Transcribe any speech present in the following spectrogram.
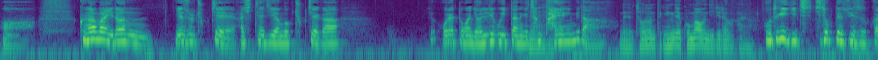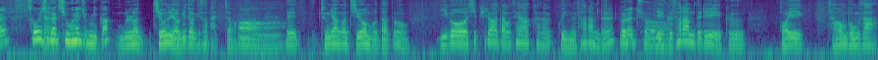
어. 그나마 이런 예술 축제, 아시테지 연극 축제가 오랫동안 열리고 있다는 게참 네. 다행입니다. 네, 저는 굉장히 고마운 일이라고 봐요. 어떻게 이게 지속될 수 있을까요? 서울시가 그러니까 지원해 줍니까? 물론 지원을 여기저기서 받죠. 어. 근데 중요한 건 지원보다도 이것이 필요하다고 생각하고 있는 사람들, 그렇죠. 예, 그 사람들이 그 거의 자원봉사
